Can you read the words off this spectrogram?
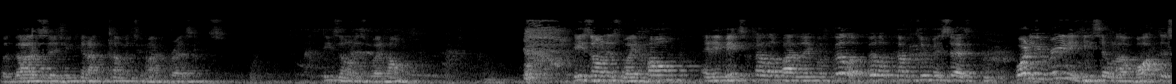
But God says, You cannot come into my presence. He's on his way home. He's on his way home and he meets a fellow by the name of Philip. Philip comes to him and says, What are you reading? He said, Well, I bought this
